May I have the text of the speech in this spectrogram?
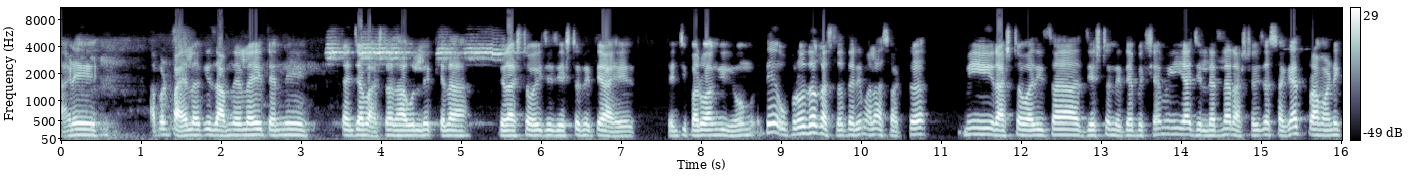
आणि आपण पाहिलं की जामनेरलाही त्यांनी त्यांच्या भाषणात हा उल्लेख केला. ते राष्ट्रवादीचे ज्येष्ठ नेते आहेत. त्यांची परवानगी घेऊन ते उपरोधक असलं तरी मला असं वाटतं मी राष्ट्रवादीचा ज्येष्ठ नेत्यापेक्षा मी या जिल्ह्यातल्या राष्ट्रवादीचा सगळ्यात प्रामाणिक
